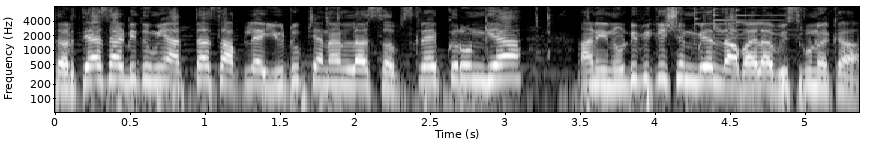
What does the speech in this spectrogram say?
तर त्यासाठी तुम्ही आत्ताच आपल्या यूट्यूब चॅनलला सबस्क्राईब करून घ्या आणि नोटिफिकेशन बेल दाबायला विसरू नका.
